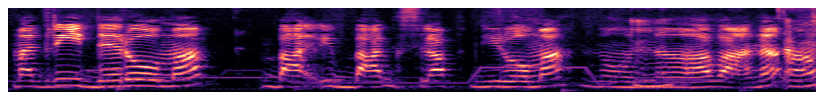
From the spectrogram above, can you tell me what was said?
Madrid e Roma, il Bugs Lab di Roma, non Mm. Havana, Ah.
